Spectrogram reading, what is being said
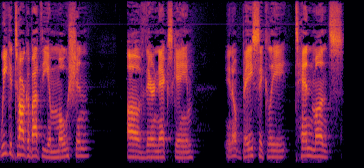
we could talk about the emotion of their next game. You know, basically 10 months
